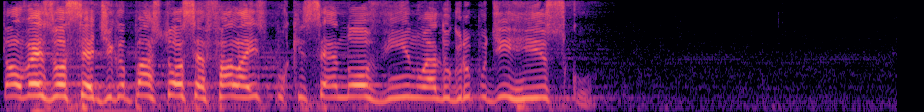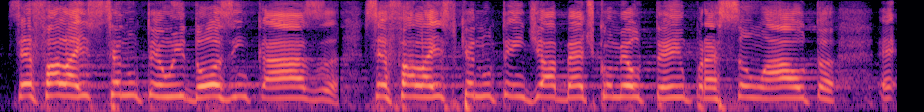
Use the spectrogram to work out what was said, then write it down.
Talvez você diga, pastor, você fala isso porque você é novinho, é do grupo de risco. Você fala isso porque você não tem um idoso em casa. Você fala isso porque não tem diabetes como eu tenho, pressão alta, é,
